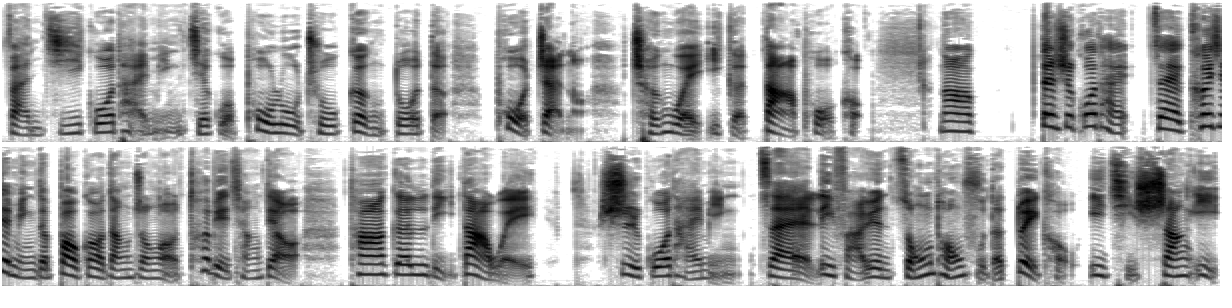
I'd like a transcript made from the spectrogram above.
反击郭台铭，结果暴露出更多的破绽哦，成为一个大破口。那但是郭台在柯建铭的报告当中哦，特别强调他跟李大为。是郭台铭在立法院总统府的对口，一起商议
